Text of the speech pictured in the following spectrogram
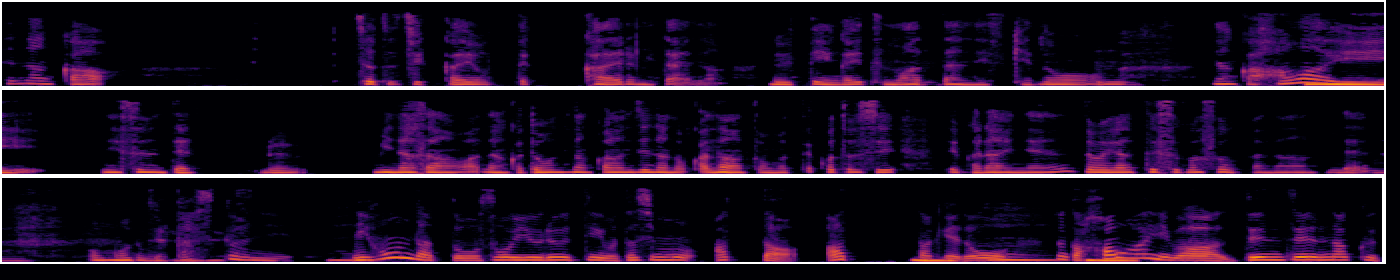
う。で、なんか、ちょっと実家寄って帰るみたいなルーティンがいつもあったんですけど、うん。なんかハワイに住んでる皆さんはなんかどんな感じなのかなと思って、今年っていうか来年どうやって過ごそうかなって思ってるんです。確かに、うん。日本だとそういうルーティン私もあった、あったけど、うん。なんかハワイは全然なくっ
